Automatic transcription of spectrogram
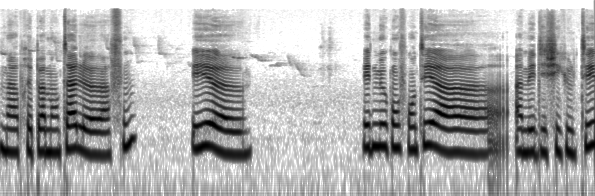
ma prépa mentale euh, à fond et, euh, et de me confronter à mes difficultés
